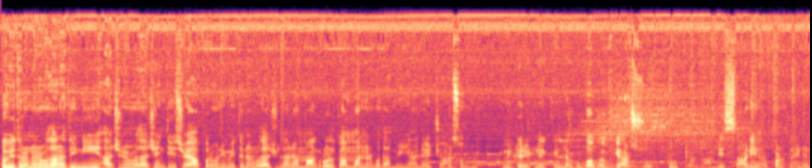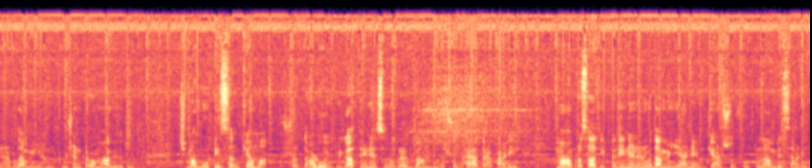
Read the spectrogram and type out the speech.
પવિત્ર નર્મદા નદીની આજે નર્મદા જયંતિ છે. આ પર્વ નિમિત્તે નર્મદા જિલ્લાના માંગરોલ ગામમાં નર્મદા મૈયાને ચારસો એટલે કે લગભગ અગિયારસો ફૂટ લાંબી સાડી અર્પણ કરીને નર્મદા મૈયાનું પૂજન કરવામાં આવ્યું હતું, જેમાં મોટી સંખ્યામાં શ્રદ્ધાળુઓએ ભેગા થઈને સમગ્ર ગામમાં શોભાયાત્રા કાઢી, મહાપ્રસાદી કરીને નર્મદા મૈયાને અગિયારસો ફૂટ લાંબી સાડી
